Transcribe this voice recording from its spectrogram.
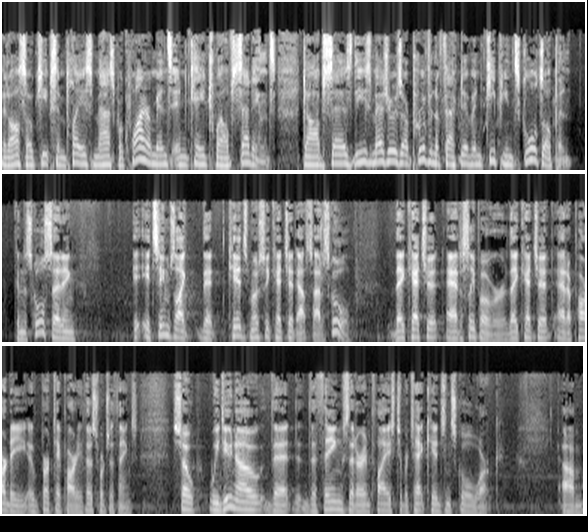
It also keeps in place mask requirements in K-12 settings. Dobbs says these measures are proven effective in keeping schools open. In the school setting, it seems like that kids mostly catch it outside of school. They catch it at a sleepover. They catch it at a party, a birthday party, those sorts of things. So we do know that the things that are in place to protect kids in school work. Um,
